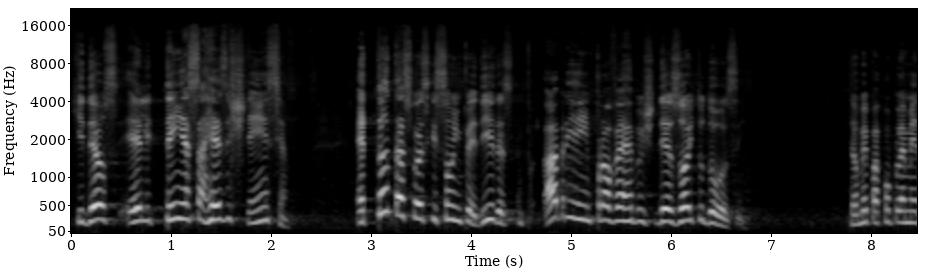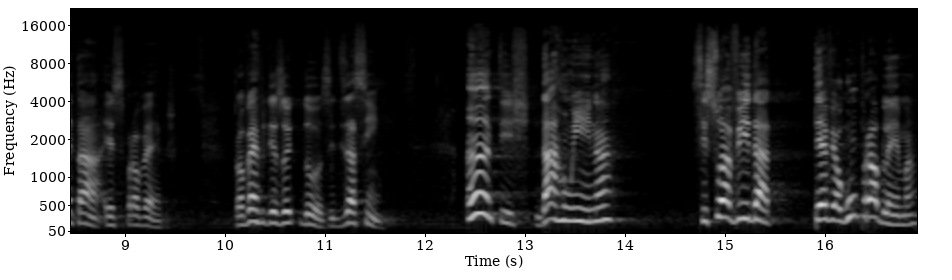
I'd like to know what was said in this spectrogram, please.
que Deus, Ele tem essa resistência. É tantas coisas que são impedidas. Abre em Provérbios 18, 12. Também para complementar esse provérbio. Provérbios 18, 12. Diz assim: Antes da ruína, se sua vida teve algum problema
